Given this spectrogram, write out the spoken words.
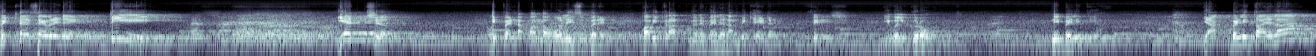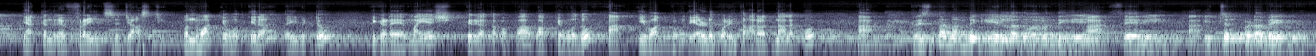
fitness every day T H depend up on the Holy Spirit ಪವಿತ್ರಾತ್ಮನ ಮೇಲೆ ನಂಬಿಕೆ ಇಡಲಿ ಫಿನಿಶ್ ಯು ವಿಲ್ ಗ್ರೋ ನೀ ಬೆಳಿತೀಯ? ಯಾಕೆ ಬೆಳೀತಾ ಇಲ್ಲ? ಯಾಕಂದರೆ ಫ್ರೆಂಡ್ಸ್ ಜಾಸ್ತಿ. ಒಂದು ವಾಕ್ಯ ಓದ್ತೀರಾ? ದಯವಿಟ್ಟು. ಈ ಕಡೆ ಮಹೇಶ್ ತಿರ್ಗಾ ತಗೋಪ್ಪ ವಾಕ್ಯ ಓದು. ಹಾಂ ಈ ವಾಕ್ಯ ಓದು. ಎರಡು ಕೋರಿಂದ ಆರು ಹಾ ಹಾಂ. ಕ್ರಿಸ್ತ ನಂಬಿಕೆ ಇಲ್ಲದವರೊಂದಿಗೆ. ಸೇರಿ. ಇಚ್ಚಲ್ಪಡಬೇಕು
